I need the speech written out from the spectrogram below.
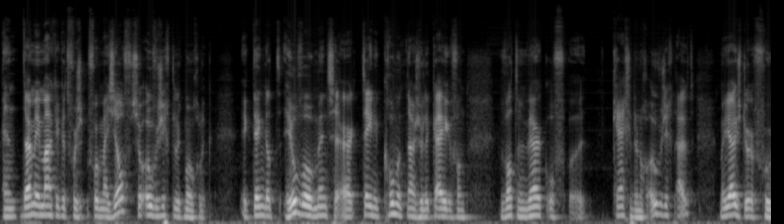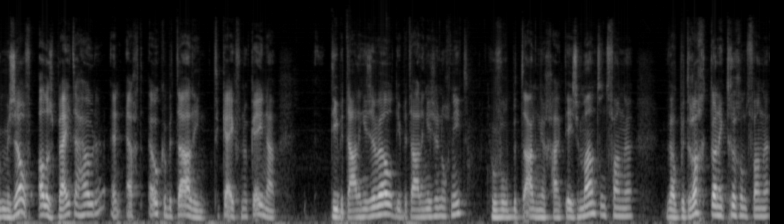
En daarmee maak ik het voor, voor mijzelf zo overzichtelijk mogelijk. Ik denk dat heel veel mensen er tenen krommend naar zullen kijken van wat een werk of uh, krijg je er nog overzicht uit. Maar juist door voor mezelf alles bij te houden en echt elke betaling te kijken van oké, nou, die betaling is er wel, die betaling is er nog niet. Hoeveel betalingen ga ik deze maand ontvangen? Welk bedrag kan ik terug ontvangen?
